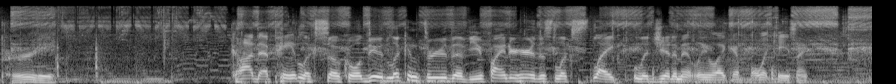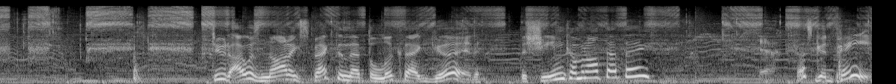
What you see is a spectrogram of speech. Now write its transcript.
pretty. God, that paint looks so cool. Dude, looking through the viewfinder here, this looks like legitimately like a bullet casing. Dude, I was not expecting that to look that good. The sheen coming off that thing? Yeah. That's good paint.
